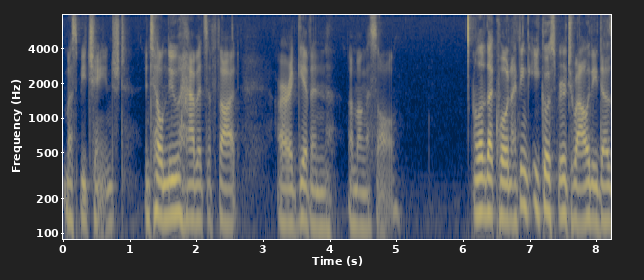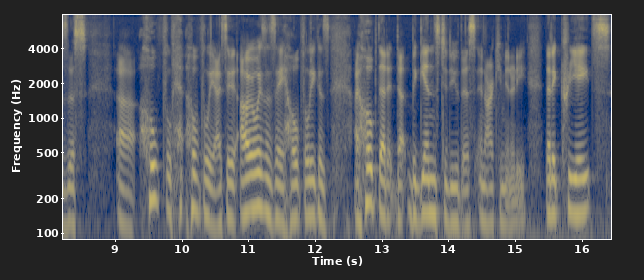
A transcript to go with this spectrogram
must be changed until new habits of thought are a given among us all. I love that quote, and I think eco spirituality does this. Uh, hopefully, hopefully, I say I always say hopefully because I hope that it d- begins to do this in our community. That it creates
